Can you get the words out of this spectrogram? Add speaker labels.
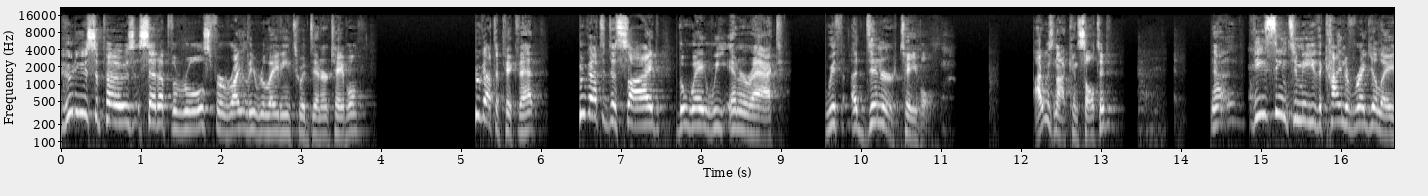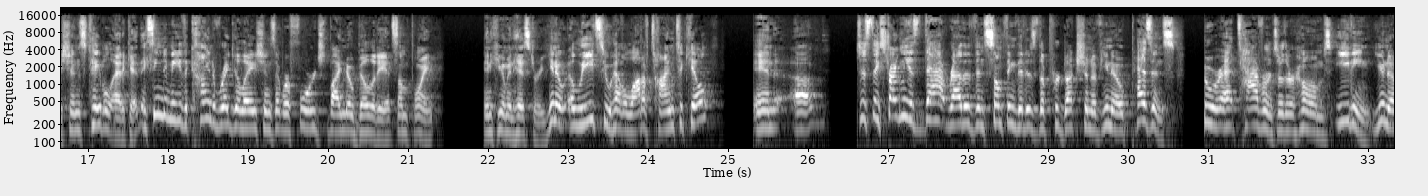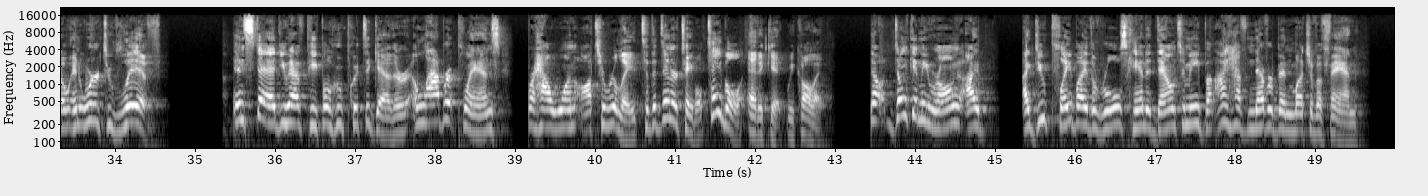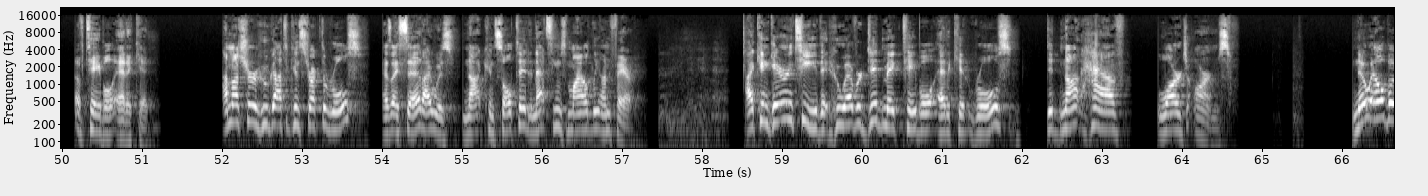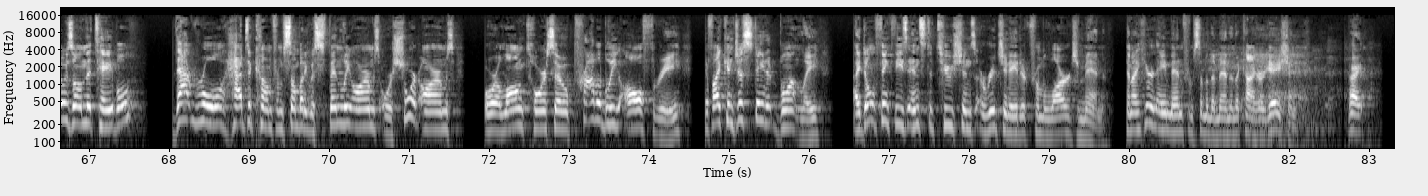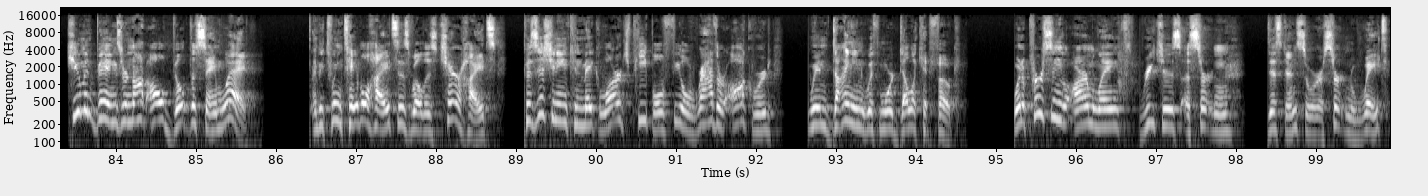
Speaker 1: who do you suppose set up the rules for rightly relating to a dinner table? Who got to pick that? Who got to decide the way we interact with a dinner table? I was not consulted. Now, these seem to me the kind of regulations, table etiquette, they seem to me the kind of regulations that were forged by nobility at some point in human history. You know, elites who have a lot of time to kill, and uh, just they strike me as that rather than something that is the production of, you know, peasants who are at taverns or their homes eating, you know, in order to live. Instead, you have people who put together elaborate plans for how one ought to relate to the dinner table. Table etiquette, we call it. Now, don't get me wrong, I, I do play by the rules handed down to me, but I have never been much of a fan of table etiquette. I'm not sure who got to construct the rules. As I said, I was not consulted, and that seems mildly unfair. I can guarantee that whoever did make table etiquette rules did not have large arms. No elbows on the table. That rule had to come from somebody with spindly arms or short arms or a long torso, probably all three. If I can just state it bluntly, I don't think these institutions originated from large men. Can I hear an amen from some of the men in the congregation? All right. Human beings are not all built the same way. And between table heights as well as chair heights, positioning can make large people feel rather awkward when dining with more delicate folk. When a person's arm length reaches a certain distance or a certain weight,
